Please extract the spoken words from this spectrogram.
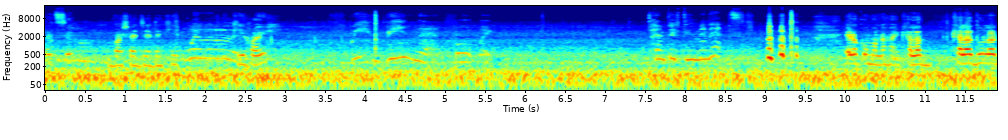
দেখছি বাসায় যে দেখি. কি হয়। We've been there for like 10 15 minutes. এরকম মনে হয়। খেলা খেলাধুলার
